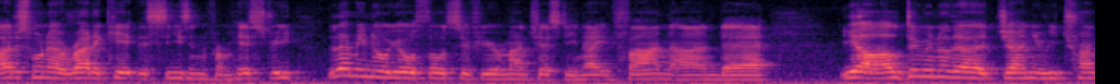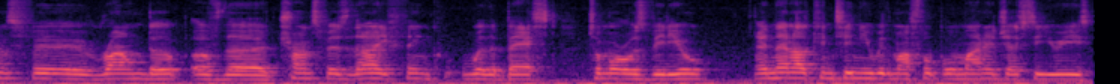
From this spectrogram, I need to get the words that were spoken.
I just want to eradicate this season from history. Let me know your thoughts if you're a Manchester United fan, and uh, yeah, I'll do another January transfer roundup of the transfers that I think were the best tomorrow's video, and then I'll continue with my Football Manager series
